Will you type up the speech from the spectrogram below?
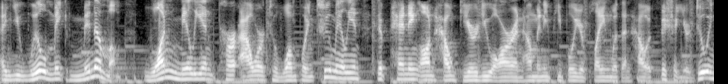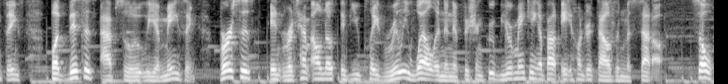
and you will make minimum 1 million per hour to 1.2 million, depending on how geared you are and how many people you're playing with and how efficient you're doing things, but this is absolutely amazing. Versus in Retem Alnoth, if you played really well in an efficient group, you're making about 800,000 Meseta. So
